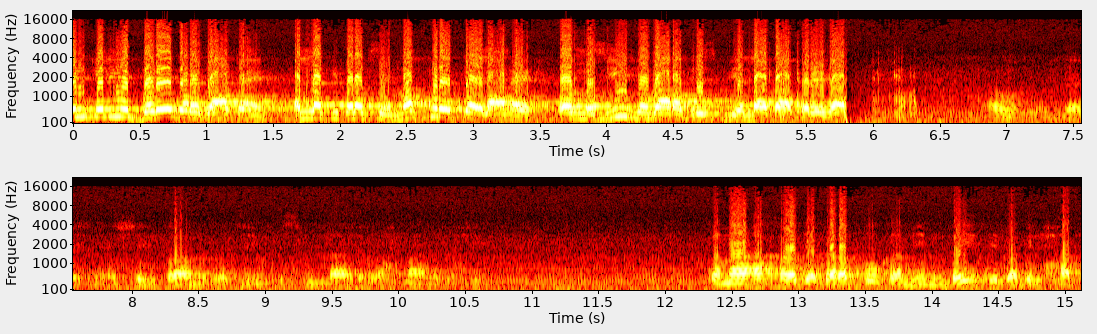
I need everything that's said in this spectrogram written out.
ان کے لیے بڑے درجات ہیں۔ اللہ کی طرف سے مغفرت کا اعلان ہے اور مزید مبارک رزق بھی اللہ ادا کرے گا۔ بسم اللہ الرحمن الرحیم۔ كما أخرجك ربك من بيتك بالحق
